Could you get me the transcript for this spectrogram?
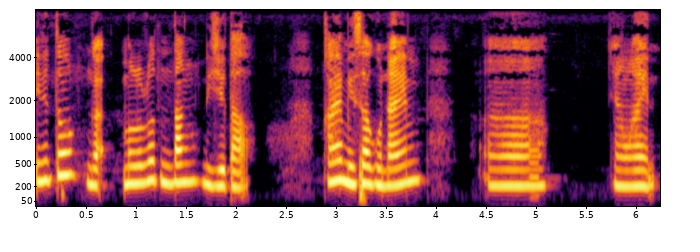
ini tuh nggak melulu tentang digital. Kalian bisa gunain uh, yang lain.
